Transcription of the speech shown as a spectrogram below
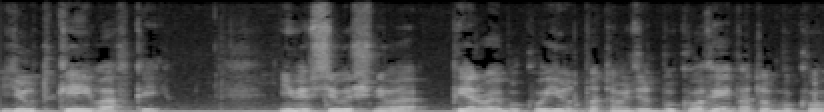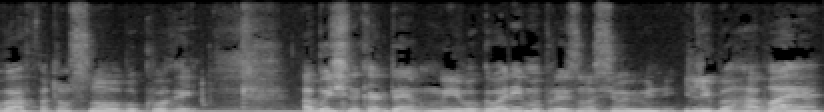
Юд Кей Вав Кей. Имя Всевышнего – первая буква Юд, потом идет буква Гей, потом буква Вав, потом снова буква Гей. Обычно, когда мы его говорим, мы произносим имя либо Гавая,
